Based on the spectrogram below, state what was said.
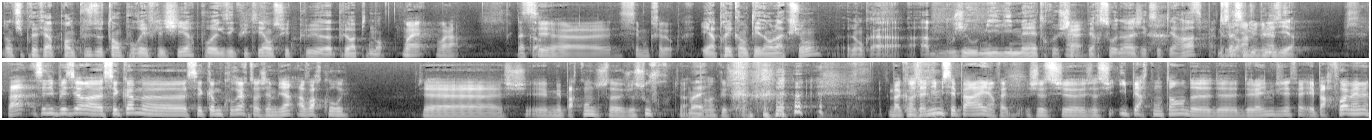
Donc tu préfères prendre plus de temps pour réfléchir, pour exécuter ensuite plus, euh, plus rapidement Ouais, voilà. D'accord. C'est euh, mon credo. Et après, quand tu es dans l'action, donc à, à, bouger au millimètre chaque personnage, etc., ça c'est du plaisir. Bah, c'est du plaisir. Euh, c'est comme, euh, c'est comme courir. Toi, j'aime bien avoir couru. mais par contre, je souffre. Tu vois, ouais. que je Bah, quand j'anime, c'est pareil en fait. Je suis, je suis hyper content de, de, de l'anime que j'ai fait. Et parfois même,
